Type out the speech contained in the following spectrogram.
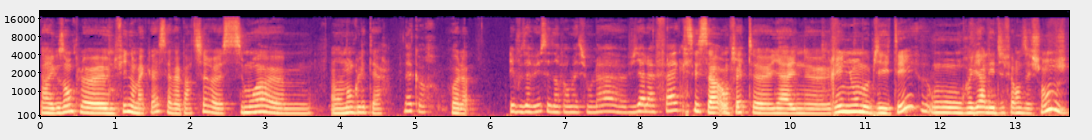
Par exemple, euh, une fille dans ma classe, elle va partir euh, six mois en Angleterre. D'accord. Voilà. Et vous avez eu ces informations-là via la fac? C'est ça. En fait, il y a une réunion mobilité où on regarde les différents échanges,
